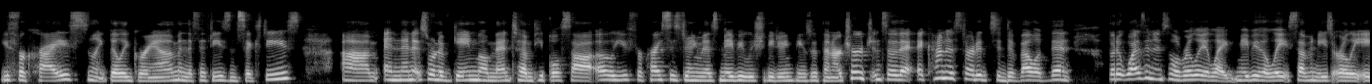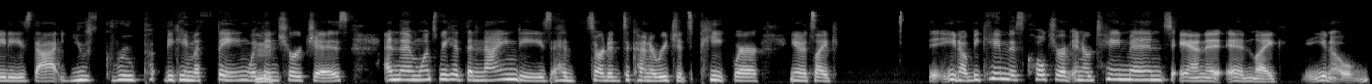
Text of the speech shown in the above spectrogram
youth for christ and like billy graham in the 50s and 60s um, and then it sort of gained momentum. People saw oh youth for christ is doing this. Maybe we should be doing things within our church. And so that it kind of started to develop then. But it wasn't until really like maybe the late 70s early 80s that youth group became a thing within mm. churches. And then once we hit the 90s it had started to kind of reach its peak where you know it's like you know became this culture of entertainment and and like you know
